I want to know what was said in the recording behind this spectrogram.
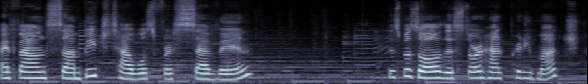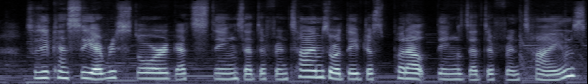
I found some beach towels for seven. This was all this store had pretty much. So you can see every store gets things at different times or they just put out things at different times.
